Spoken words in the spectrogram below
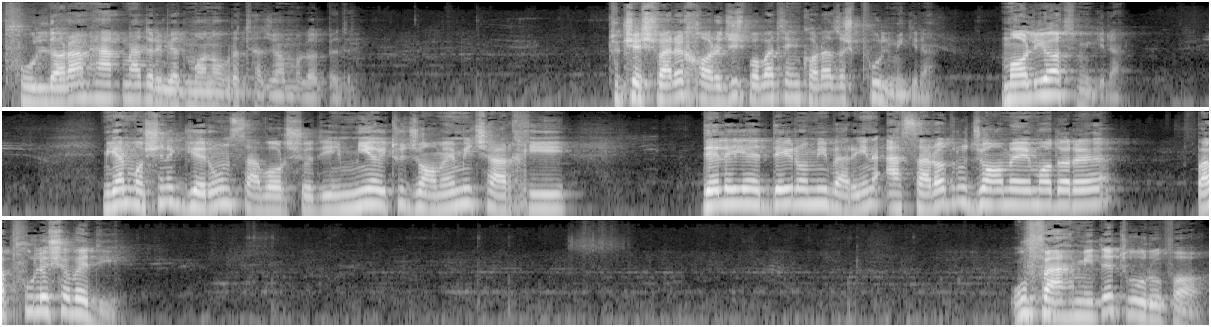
پول دارم حق نداره بیاد مانور تجملات بده. تو کشور خارجیش بابت این کار ازش پول می‌گیرن. مالیات می‌گیرن. میگن ماشین گرون سوار شدی میای تو جامعه میچرخی دل یه دی رو می‌بره این اثرات رو جامعه ما داره باید پولشو بدی. او فهمیده تو اروپا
